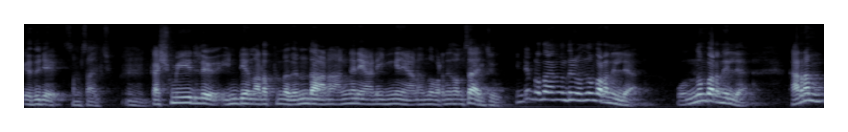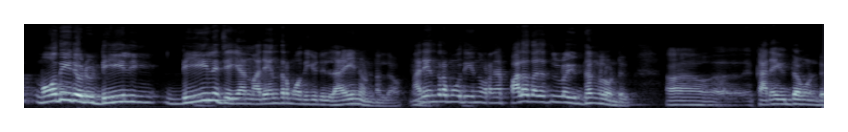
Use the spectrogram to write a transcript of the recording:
എതിരെ സംസാരിച്ചു. കശ്മീരിൽ ഇന്ത്യ നടത്തുന്നത് എന്താണ് അങ്ങനെയാണ് ഇങ്ങനെയാണ് എന്ന് പറഞ്ഞ് സംസാരിച്ചു. ഇന്ത്യൻ പ്രധാനമന്ത്രി ഒന്നും പറഞ്ഞില്ല. ഒന്നും പറഞ്ഞില്ല. കാരണം മോദിയുടെ ഒരു ഡീലിംഗ് ഡീൽ ചെയ്യാൻ നരേന്ദ്രമോദിക്ക് ഒരു ലൈൻ ഉണ്ടല്ലോ. നരേന്ദ്രമോദി എന്ന് പറഞ്ഞാൽ പലതരത്തിലുള്ള യുദ്ധങ്ങളുണ്ട്. കരയുദ്ധമുണ്ട്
